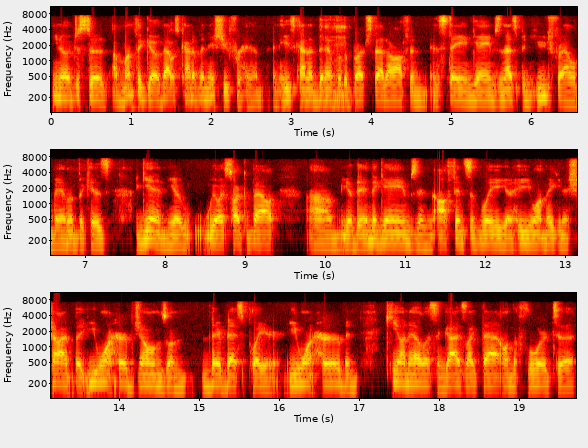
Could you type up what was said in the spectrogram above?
you know just a, a month ago that was kind of an issue for him, and he's kind of been able to mm-hmm. brush that off and, and stay in games, and that's been huge for Alabama because again, you know we always talk about um, you know, the end of games and offensively, you know, who you want making a shot, but you want Herb Jones on their best player. You want Herb and Keon Ellis and guys like that on the floor to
